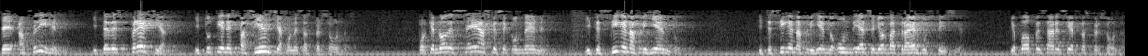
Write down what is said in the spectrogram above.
te afligen y te desprecian y tú tienes paciencia con esas personas porque no deseas que se condenen y te siguen afligiendo y te siguen afligiendo. Un día el Señor va a traer justicia. Yo puedo pensar en ciertas personas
